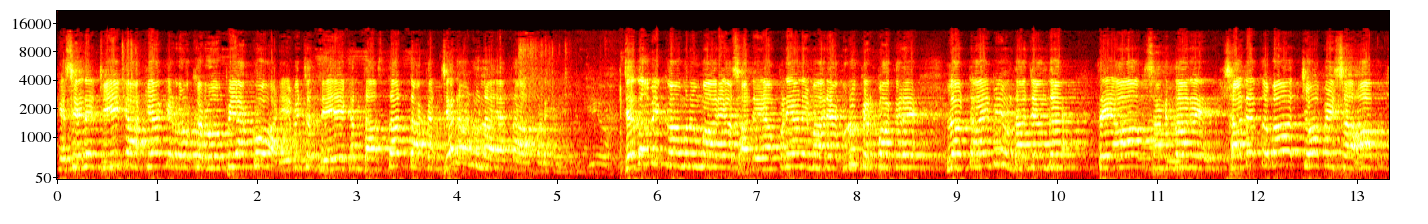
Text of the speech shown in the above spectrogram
ਕਿਸੇ ਨੇ ਠੀਕ ਆਖਿਆ ਕਿ ਰੁੱਖ ਰੋਪਿਆ ਕੁਹਾੜੇ ਵਿੱਚ ਦੇਖ, ਦੱਸਦਾ ਟੱਕ ਚਰਾਂ ਨੂੰ ਲਾਇਆ ਤਾਂ ਆਪਣੇ। ਜਦੋਂ ਵੀ ਕੌਮ ਨੂੰ ਮਾਰਿਆ, ਸਾਡੇ ਆਪਣਿਆਂ ਨੇ ਮਾਰਿਆ, ਗੁਰੂ ਕਿਰਪਾ ਕਰੇ। ਲੋ ਟਾਈਮ ਹੀ ਹੁੰਦਾ ਜਾਂਦਾ ਤੇ ਆਪ ਸੰਗਤਾਂ ਨੇ ਸਾਡੇ ਤੋਂ ਬਾਅਦ 24 ਸਾਹਿਬ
